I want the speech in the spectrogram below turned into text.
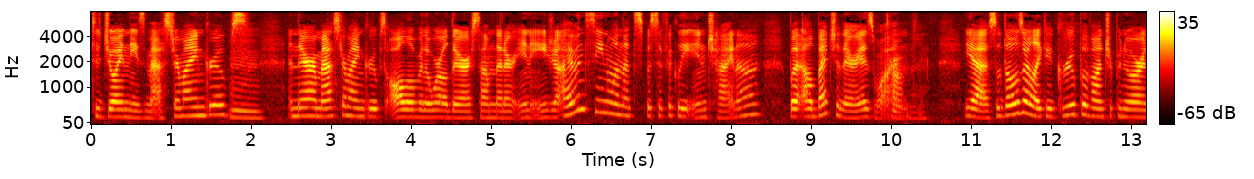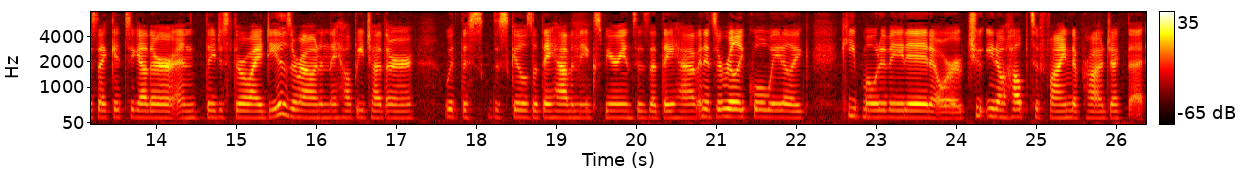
to join these mastermind groups. Mm. And there are mastermind groups all over the world. There are some that are in Asia. I haven't seen one that's specifically in China, but I'll bet you there is one. Probably. Yeah, so those are like a group of entrepreneurs that get together and they just throw ideas around and they help each other with the, the skills that they have and the experiences that they have. And it's a really cool way to like keep motivated or choo- you know help to find a project that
